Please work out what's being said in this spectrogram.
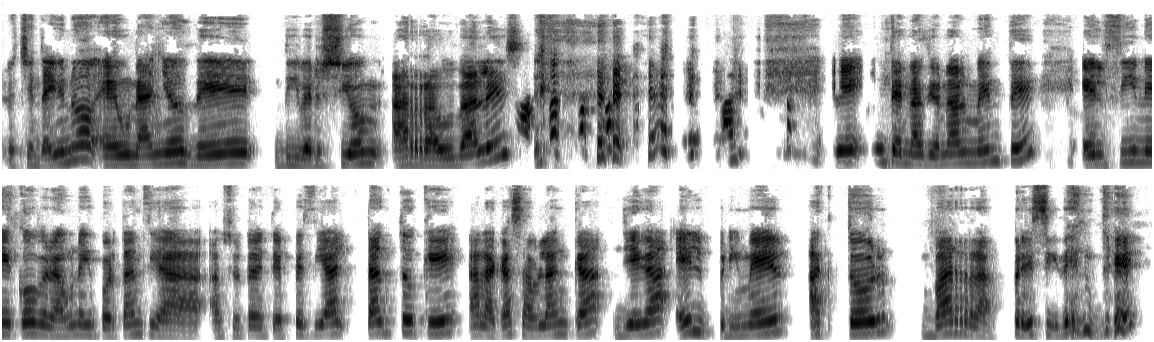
El 81 es un año de diversión a raudales. Eh, internacionalmente, el cine cobra una importancia absolutamente especial, tanto que a la Casa Blanca llega el primer actor barra presidente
